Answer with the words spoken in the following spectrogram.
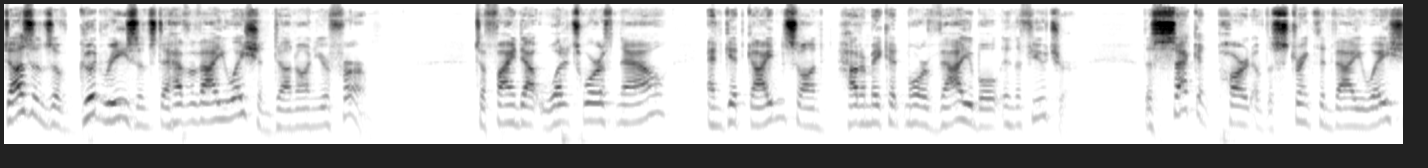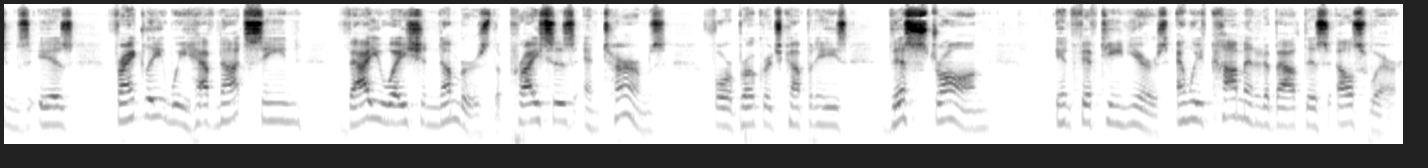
dozens of good reasons to have evaluation done on your firm to find out what it's worth now and get guidance on how to make it more valuable in the future. The second part of the strength in valuations is, frankly, we have not seen valuation numbers, the prices and terms for brokerage companies this strong in 15 years. And we've commented about this elsewhere.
